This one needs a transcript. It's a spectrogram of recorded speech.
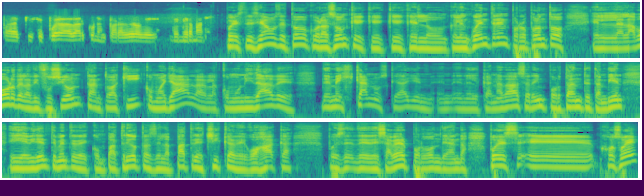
para que se pueda dar con el paradero de, mi hermano. Pues deseamos de todo corazón que, que, que, lo, que lo encuentren. Por lo pronto, la labor de la difusión, tanto aquí como allá, la, comunidad de, de, mexicanos que hay en, en, el Canadá será importante también, y evidentemente de compatriotas de la patria chica de Oaxaca, pues de, de, saber por dónde anda. Pues, eh, Josué,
